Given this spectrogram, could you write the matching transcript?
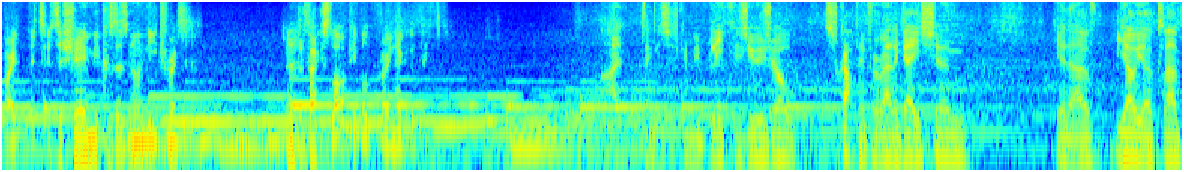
quite it's, it's a shame because there's no need for it, and it affects a lot of people very negatively. Bleak as usual, scrapping for relegation, you know, yo-yo club.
